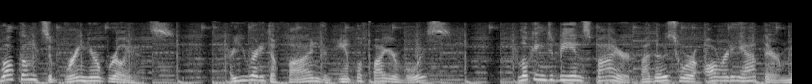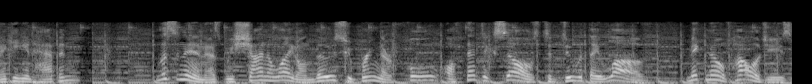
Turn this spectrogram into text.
Welcome to Bring Your Brilliance. Are you ready to find and amplify your voice? Looking to be inspired by those who are already out there making it happen? Listen in as we shine a light on those who bring their full, authentic selves to do what they love, make no apologies,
